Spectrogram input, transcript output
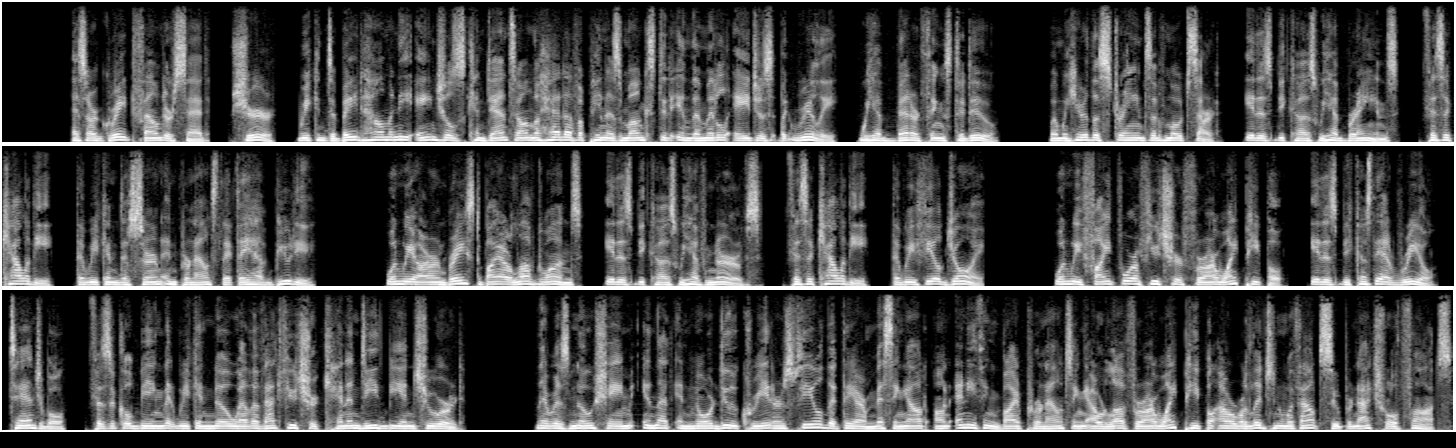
As our great founder said, sure, we can debate how many angels can dance on the head of a pin as monks did in the Middle Ages but really, we have better things to do. When we hear the strains of Mozart, it is because we have brains, physicality, that we can discern and pronounce that they have beauty. When we are embraced by our loved ones, it is because we have nerves, physicality, that we feel joy. When we fight for a future for our white people, it is because they have real, tangible, physical being that we can know whether that future can indeed be ensured. There is no shame in that and nor do creators feel that they are missing out on anything by pronouncing our love for our white people our religion without supernatural thoughts.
